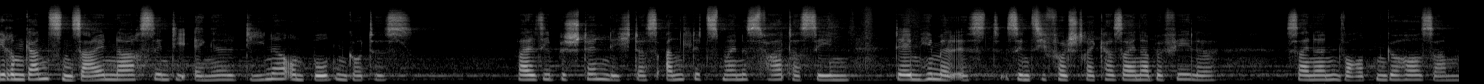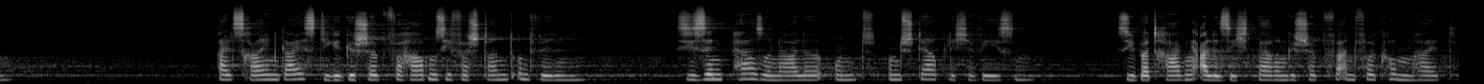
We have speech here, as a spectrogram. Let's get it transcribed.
Ihrem ganzen Sein nach sind die Engel Diener und Boten Gottes, weil sie beständig das Antlitz meines Vaters sehen, der im Himmel ist, sind sie Vollstrecker seiner Befehle, seinen Worten gehorsam. Als rein geistige Geschöpfe haben sie Verstand und Willen. Sie sind personale und unsterbliche Wesen. Sie übertragen alle sichtbaren Geschöpfe an Vollkommenheit.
